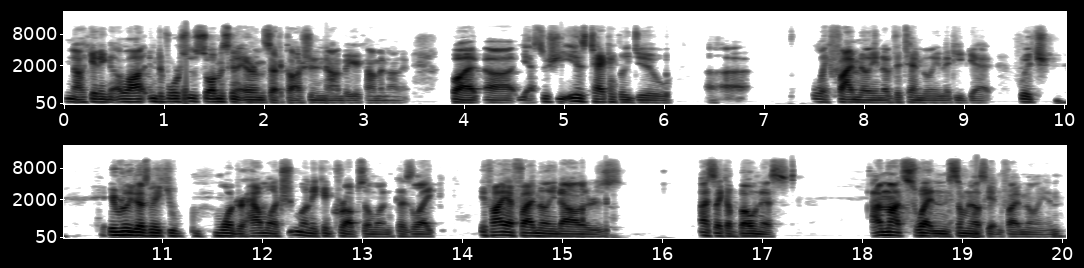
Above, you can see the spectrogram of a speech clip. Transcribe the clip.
not getting a lot in divorces. So I'm just going to err on the side of caution and not make a comment on it. But uh, yeah, so she is technically due uh, like five million of the ten million that he'd get, which it really does make you wonder how much money can corrupt someone. Because like, if I have five million dollars as like a bonus, I'm not sweating someone else getting five million.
